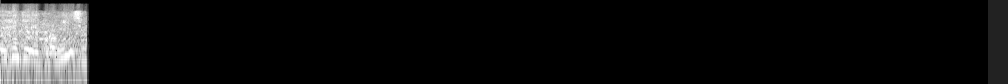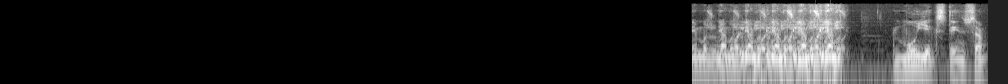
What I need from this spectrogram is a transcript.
Hay gente de provincia. Tenemos una muy extensa,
